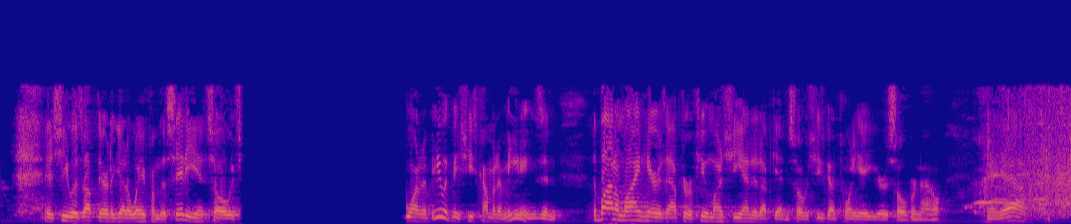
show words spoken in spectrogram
and she was up there to get away from the city. And so if she wanted to be with me, she's coming to meetings. And the bottom line here is, after a few months, she ended up getting sober. She's got 28 years sober now, and yeah.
